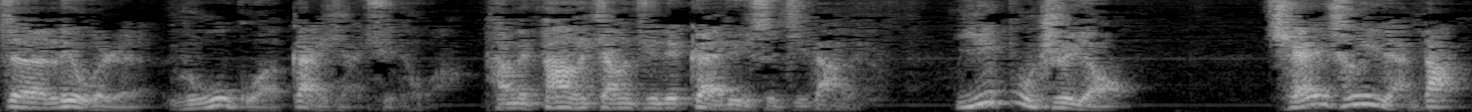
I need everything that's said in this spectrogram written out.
这六个人如果干下去的话，他们当将军的概率是极大的，一步之遥，前程远大。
